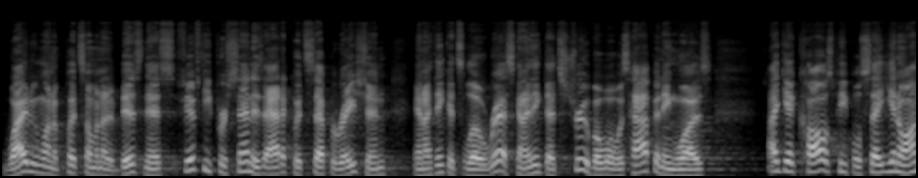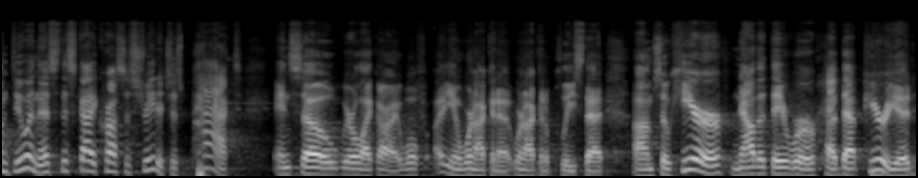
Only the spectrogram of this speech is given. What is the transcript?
why do we want to put someone out of business? 50% is adequate separation, and I think it's low risk. And I think that's true. But what was happening was I get calls, people say, you know, I'm doing this. This guy across the street, it's just packed. And so we were like, all right, well, you know, we're not to we're not to police that. Um, so here, now that they were had that period,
